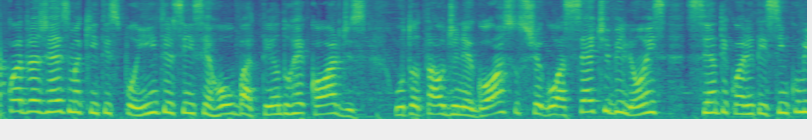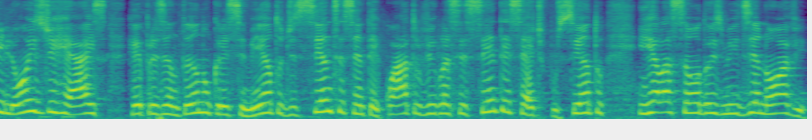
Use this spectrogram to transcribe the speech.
A 45ª Expo Inter se encerrou batendo recordes. O total de negócios chegou a 7 bilhões 145 milhões de reais, representando um crescimento de 164,67% em relação a 2019,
